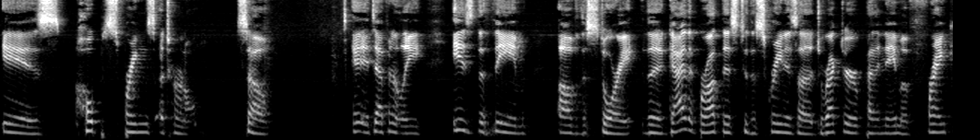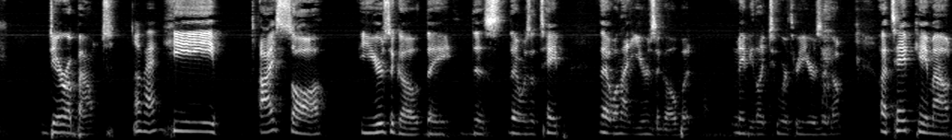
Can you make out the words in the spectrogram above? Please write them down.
is Hope Springs Eternal. So it, it definitely is the theme of the story. The guy that brought this to the screen is a director by the name of Frank Darabont Okay. he i saw years ago they this there was a tape that well not years ago but maybe like two or three years ago a tape came out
